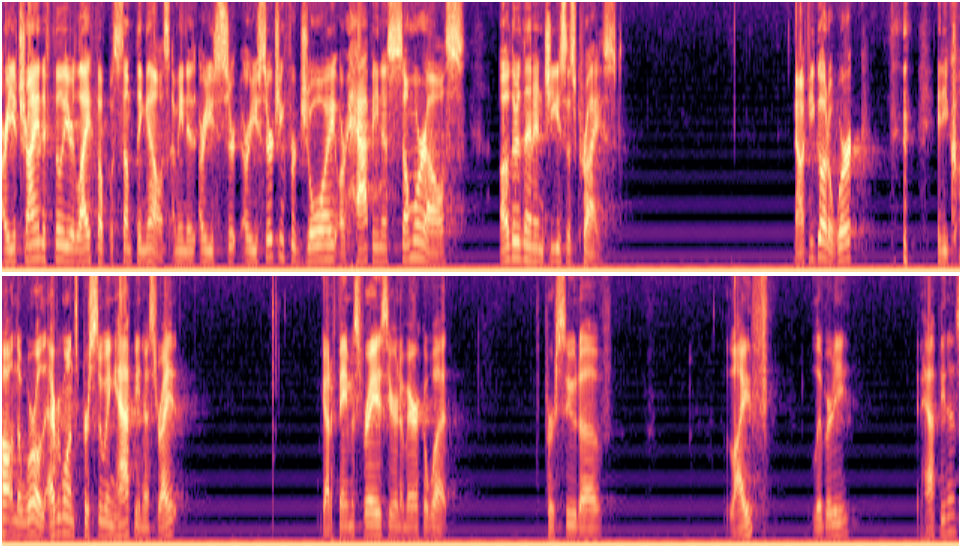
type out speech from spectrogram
Are you trying to fill your life up with something else? I mean, are you, are you searching for joy or happiness somewhere else other than in Jesus Christ? Now, if you go to work and you go out in the world, everyone's pursuing happiness, right? We got a famous phrase here in America what? Pursuit of life, liberty, and happiness.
